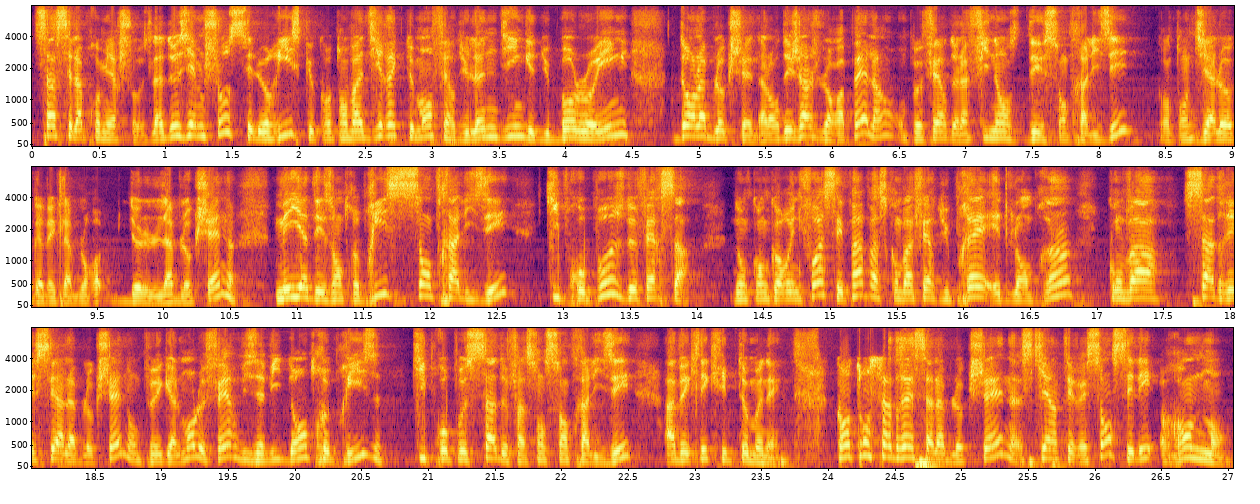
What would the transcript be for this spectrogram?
Ça c'est la première chose. La deuxième chose c'est le risque quand on va directement faire du lending et du borrowing dans la blockchain. Alors déjà je le rappelle, hein, on peut faire de la finance décentralisée quand on dialogue avec la blockchain mais il y a des entreprises centralisées qui proposent de faire ça. Donc encore une fois, c'est pas parce qu'on va faire du prêt et de l'emprunt qu'on va s'adresser à la blockchain. On peut également le faire vis-à-vis d'entreprises qui proposent ça de façon centralisée avec les crypto-monnaies. Quand on s'adresse à la blockchain, ce qui est intéressant, c'est les rendements.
